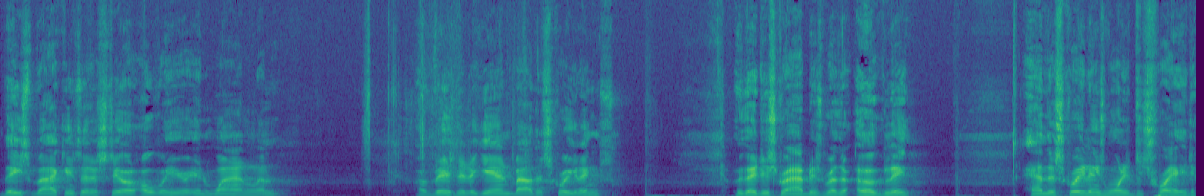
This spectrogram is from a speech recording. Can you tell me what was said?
these Vikings that are still over here in Wineland are visited again by the Skrælings, who they described as rather ugly. And the Skrælings wanted to trade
